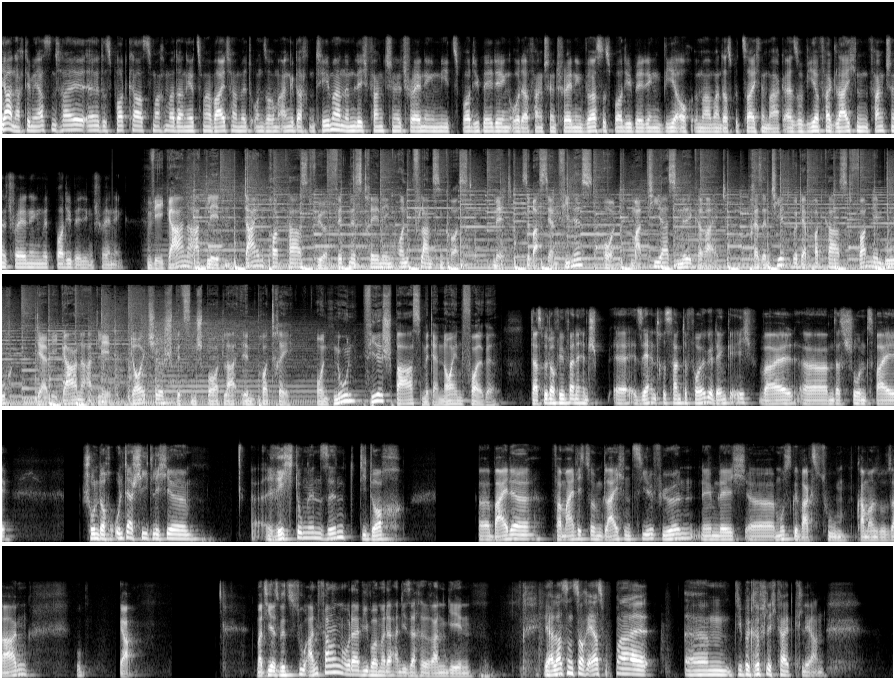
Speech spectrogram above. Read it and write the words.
Ja, nach dem ersten Teil äh, des Podcasts machen wir dann jetzt mal weiter mit unserem angedachten Thema, nämlich Functional Training meets Bodybuilding oder Functional Training versus Bodybuilding, wie auch immer man das bezeichnen mag. Also wir vergleichen Functional Training mit Bodybuilding Training. Vegane Athleten, dein Podcast für Fitnesstraining und Pflanzenkost mit Sebastian Fienes und Matthias Milkereit. Präsentiert wird der Podcast von dem Buch der vegane Athlet, deutsche Spitzensportler in Porträt. Und nun viel Spaß mit der neuen Folge. Das wird auf jeden Fall eine äh, sehr interessante Folge, denke ich, weil äh, das schon zwei schon doch unterschiedliche äh, Richtungen sind, die doch äh, beide vermeintlich zum gleichen Ziel führen, nämlich äh, Muskelwachstum, kann man so sagen. Ja, Matthias, willst du anfangen oder wie wollen wir da an die Sache rangehen? Ja, lass uns doch erstmal ähm, die Begrifflichkeit klären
